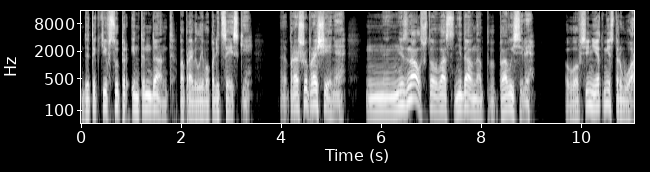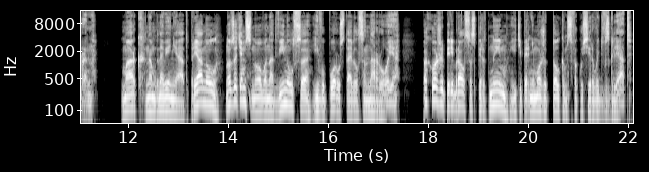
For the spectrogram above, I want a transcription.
«Детектив-суперинтендант», — поправил его полицейский. «Э, «Прошу прощения. Не знал, что вас недавно повысили». «Вовсе нет, мистер Уоррен. Марк на мгновение отпрянул, но затем снова надвинулся и в упор уставился на Роя. Похоже, перебрался спиртным и теперь не может толком сфокусировать взгляд.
